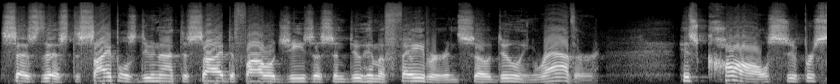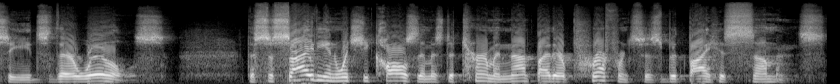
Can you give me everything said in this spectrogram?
says this Disciples do not decide to follow Jesus and do him a favor in so doing. Rather, his call supersedes their wills. The society in which he calls them is determined not by their preferences, but by his summons.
